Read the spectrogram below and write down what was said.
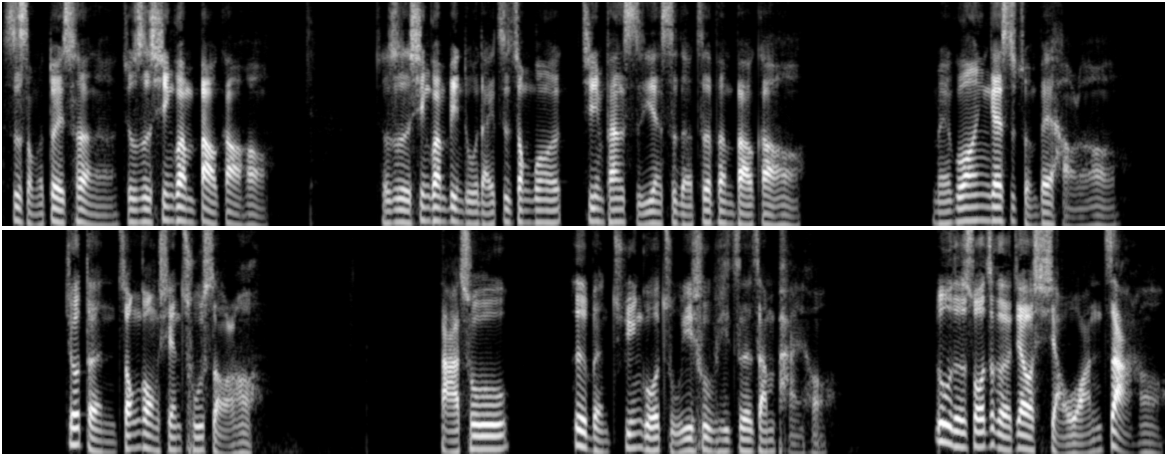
是什么对策呢？就是新冠报告哈，就是新冠病毒来自中国经方实验室的这份报告哦。美国应该是准备好了哦，就等中共先出手了哈，打出日本军国主义复辟这张牌哈。路德说这个叫小王炸哦。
